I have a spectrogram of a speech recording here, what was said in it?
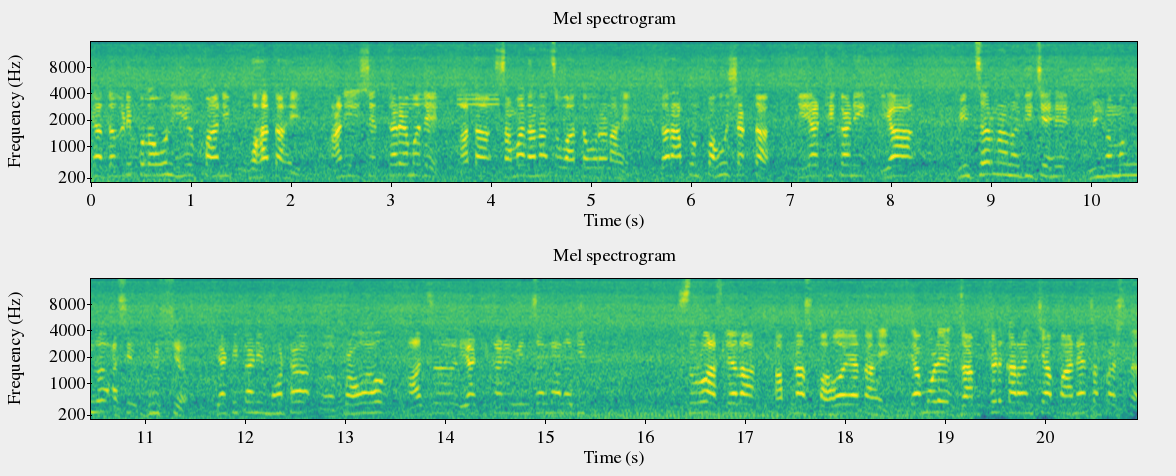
त्या दगडी पुलाहून हे पाणी वाहत आहे. आणि शेतकऱ्यामध्ये आता समाधानाचं वातावरण आहे. तर आपण पाहू शकता की या ठिकाणी या विंचरणा नदीचे हे विहमंग असे दृश्य या ठिकाणी मोठा प्रवाह आज या ठिकाणी विंचरणा नदीत सुरू असलेला आपणास पाहावयात आहे. त्यामुळे जामखेडकरांच्या पाण्याचा प्रश्न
